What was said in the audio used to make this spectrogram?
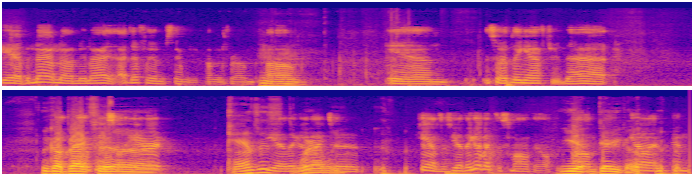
yeah, but no, no. I mean, I, I definitely understand where you're coming from. Mm-hmm. Um, and so I think after that, we go back to uh, Eric, Kansas. Yeah, they go Where back to Kansas. Yeah, they go back to Smallville. Yeah, um, there you go. You know, and, and,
